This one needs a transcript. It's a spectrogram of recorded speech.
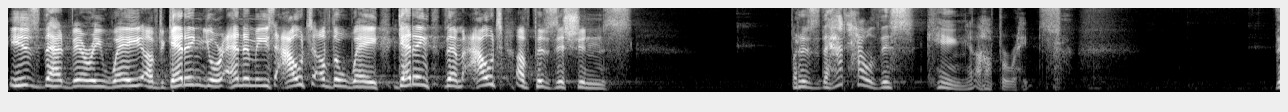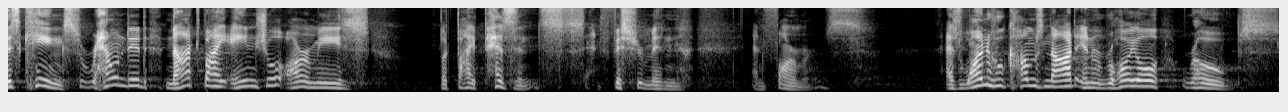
is that very way of getting your enemies out of the way, getting them out of positions. But is that how this king operates? This king, surrounded not by angel armies, but by peasants and fishermen and farmers. As one who comes not in royal robes,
